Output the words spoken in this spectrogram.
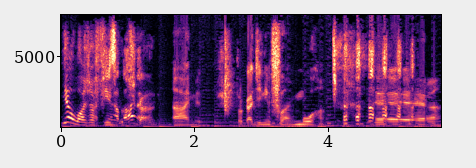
E a loja física dos caras. Ai, meu Deus. Trocadilho infame, morra. é.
